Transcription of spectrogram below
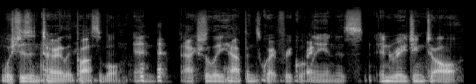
which is entirely possible and actually happens quite frequently and is enraging to all.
